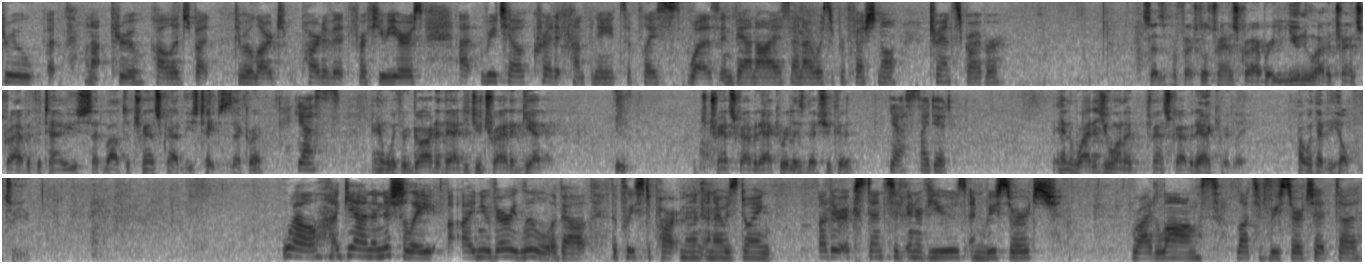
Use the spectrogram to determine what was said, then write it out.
through, uh, well, not through college, but through a large part of it for a few years at Retail Credit Company. It's a place, was in Van Nuys, and I was a professional transcriber. So, as a professional transcriber, you knew how to transcribe at the time you set about to transcribe these tapes, is that correct? Yes, And with regard to that, did you try to get the, did you transcribe it accurately as best you could? yes, I did. And why did you want to transcribe it accurately? How would that be helpful to you? Well, again, initially, I knew very little about the police department, and I was doing other extensive interviews and research, ride alongs, lots of research at uh,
